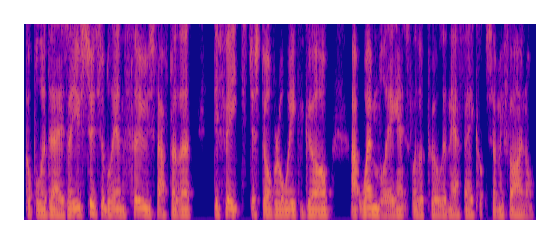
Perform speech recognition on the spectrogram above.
couple of days? Are you suitably enthused after the defeat just over a week ago at Wembley against Liverpool in the FA Cup semi-final?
